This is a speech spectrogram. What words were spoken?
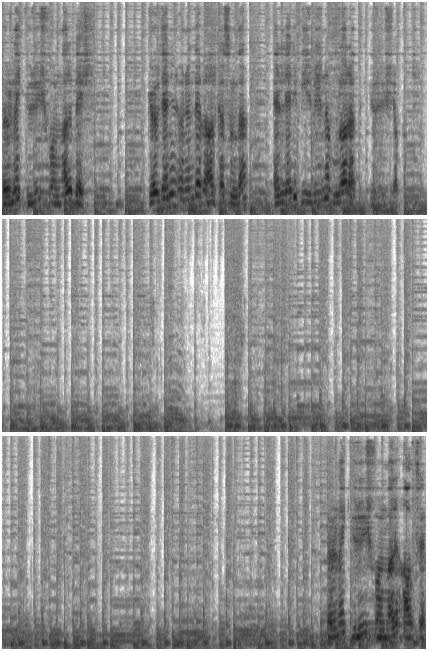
Örnek yürüyüş formları 5. Gövdenin önünde ve arkasında elleri birbirine vurarak yürüyüş yapılır. Örnek yürüyüş formları 6.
